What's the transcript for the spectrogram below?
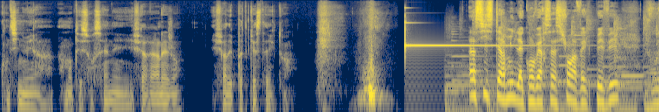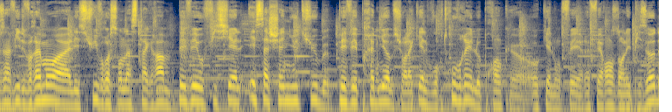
continuer à monter sur scène et faire rire les gens et faire des podcasts avec toi. Ainsi se termine la conversation avec PV. Je vous invite vraiment à aller suivre son Instagram PV officiel et sa chaîne YouTube PV Premium sur laquelle vous retrouverez le prank euh, auquel on fait référence dans l'épisode.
